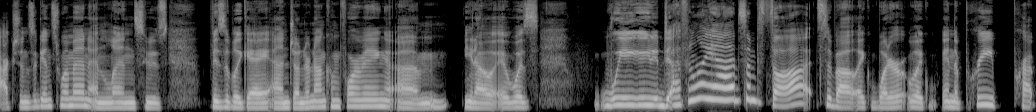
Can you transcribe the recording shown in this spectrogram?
actions against women, and Lynn's who's visibly gay and gender nonconforming. Um, you know, it was. We definitely had some thoughts about like what are like in the pre prep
